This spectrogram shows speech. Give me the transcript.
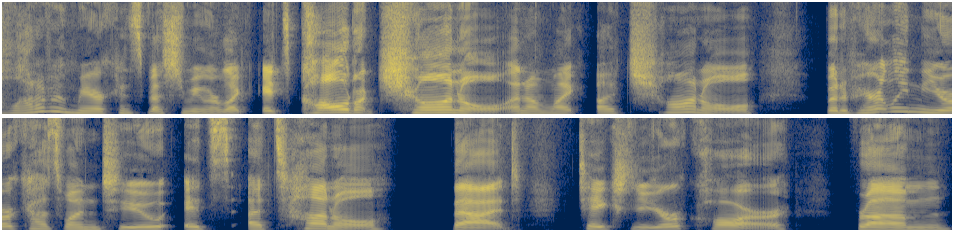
a lot of Americans messaged me were like, it's called a Chunnel. And I'm like, a Chunnel. But apparently New York has one too. It's a tunnel that takes your car from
